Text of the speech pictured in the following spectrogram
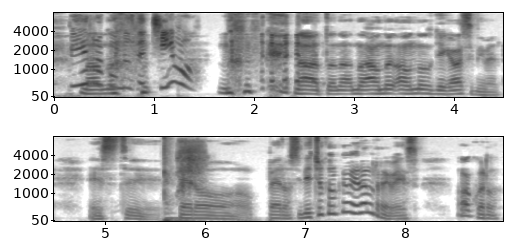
pirro No, no. con los de chivo. no, no, no, aún, no, aún no llegaba a ese nivel. Este. Pero. Pero sí, de hecho creo que era al revés. No me acuerdo.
